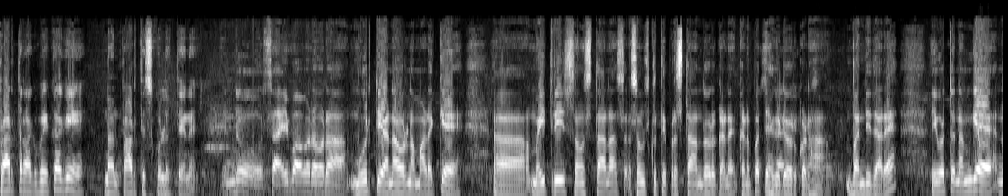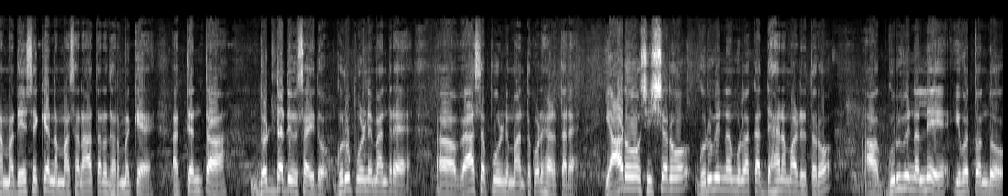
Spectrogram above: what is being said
ಪ್ರಾರ್ಥರಾಗಬೇಕಾಗಿ ನಾನು ಪ್ರಾರ್ಥಿಸಿಕೊಳ್ಳುತ್ತೇನೆ. ಇಂದು ಸಾಯಿಬಾಬರವರ ಮೂರ್ತಿ ಅನಾವರಣ ಮಾಡೋಕ್ಕೆ ಮೈತ್ರಿ ಸಂಸ್ಥಾನ ಸಂಸ್ಕೃತಿ ಪ್ರಸ್ಥಾನದವರು ಗಣ, ಗಣಪತಿ ಹೆಗಡೆಯವರು ಕೂಡ ಬಂದಿದ್ದಾರೆ. ಇವತ್ತು ನಮಗೆ, ನಮ್ಮ ದೇಶಕ್ಕೆ, ನಮ್ಮ ಸನಾತನ ಧರ್ಮಕ್ಕೆ ಅತ್ಯಂತ ದೊಡ್ಡ ದಿವಸ ಇದು. ಗುರು ಪೂರ್ಣಿಮೆ ಅಂದರೆ ವ್ಯಾಸ ಪೂರ್ಣಿಮಾ ಅಂತ ಕೂಡ ಹೇಳ್ತಾರೆ. ಯಾರು ಶಿಷ್ಯರು ಗುರುವಿನ ಮೂಲಕ ಅಧ್ಯಯನ ಮಾಡಿರ್ತಾರೋ, ಆ ಗುರುವಿನಲ್ಲಿ ಇವತ್ತೊಂದು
